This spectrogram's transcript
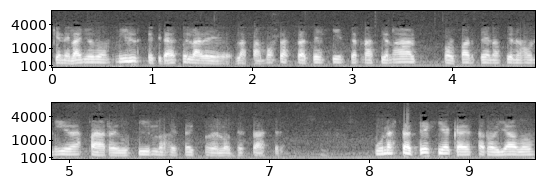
que en el año 2000 se crease la, de, la famosa estrategia internacional por parte de Naciones Unidas para reducir los efectos de los desastres. Una estrategia que ha desarrollado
